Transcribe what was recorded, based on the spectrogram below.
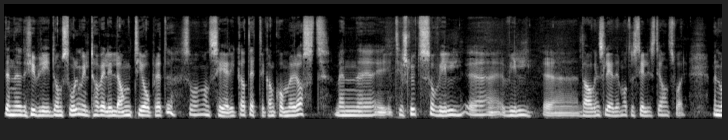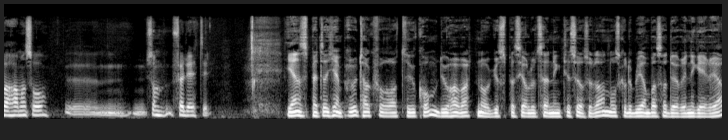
denne hybriddomstolen vil ta veldig lang tid å opprette, så man ser ikke at dette kan komme raskt. Men eh, til slutt så vil, eh, vil dagens leder måtte stilles til ansvar. Men hva har man så som følger etter? Jens Petter Kjemperud, takk for at du kom. Du har vært Norges spesialutsending til Sør-Sudan. Nå skal du bli ambassadør i Nigeria,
